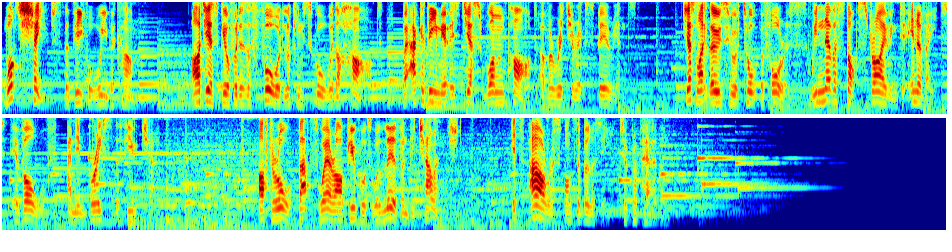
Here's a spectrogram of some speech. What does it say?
What shapes the people we become? RGS Guildford is a forward looking school with a heart, where academia is just one part of a richer experience. Just like those who have taught before us, we never stop striving to innovate, evolve, and embrace the future. After all, that's where our pupils will live and be challenged. It's our responsibility to prepare them.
